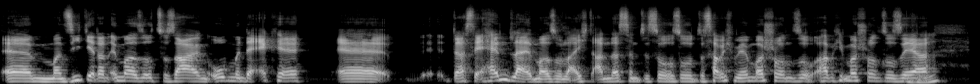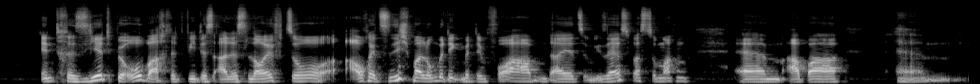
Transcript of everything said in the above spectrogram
Ähm, man sieht ja dann immer sozusagen oben in der Ecke, äh, dass der Händler immer so leicht anders sind. Das so, so, das habe ich mir immer schon so, habe ich immer schon so sehr mhm interessiert beobachtet, wie das alles läuft. So auch jetzt nicht mal unbedingt mit dem Vorhaben, da jetzt irgendwie selbst was zu machen. Ähm, aber ähm,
